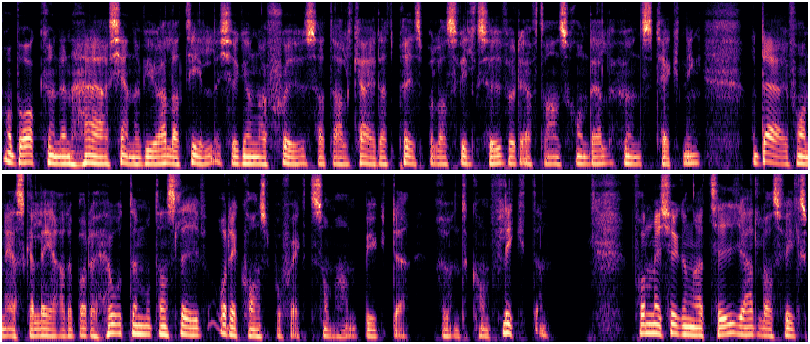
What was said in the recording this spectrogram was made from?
Och bakgrunden här känner vi ju alla till. 2007 satte al-Qaida ett pris på Lars Vilks huvud efter hans rondellhundsteckning. Och därifrån eskalerade både hoten mot hans liv och det konstprojekt som han byggde runt konflikten. Från och med 2010 hade Lars Vilks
